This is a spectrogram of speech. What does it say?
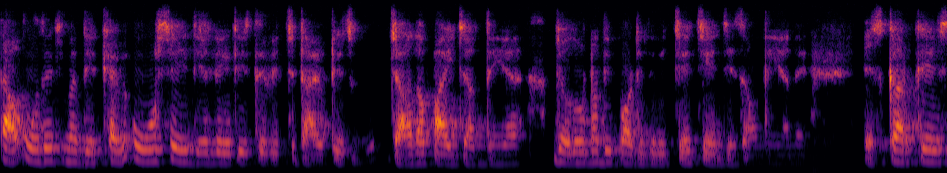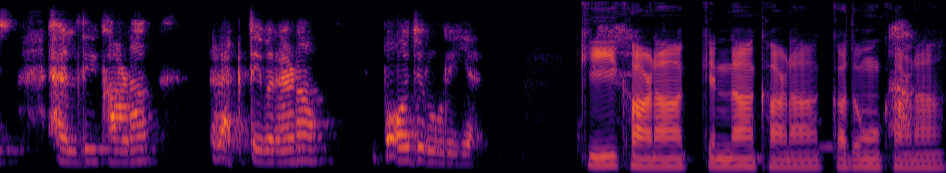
ਤਾਂ ਉਹਦੇ 'ਚ ਮੈਂ ਦੇਖਿਆ ਵੀ ਉਸ ਏਜ ਦੇ ਲੇਡੀਜ਼ ਦੇ ਵਿੱਚ ਡਾਇਬੀਟੀਜ਼ ਜ਼ਿਆਦਾ ਪਾਈ ਜਾਂਦੀ ਹੈ ਜਦੋਂ ਉਹਨਾਂ ਦੀ ਬਾਡੀ ਦੇ ਵਿੱਚ ਇਹ ਚੇਂਜਸ ਆਉਂਦੀਆਂ ਨੇ। ਇਸ ਕਰਕੇ ਹੈਲਦੀ ਖਾਣਾ ਐਕਟਿਵ ਰਹਿਣਾ ਬਹੁਤ ਜ਼ਰੂਰੀ ਹੈ। ਕੀ ਖਾਣਾ ਕਿੰਨਾ ਖਾਣਾ ਕਦੋਂ ਖਾਣਾ?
